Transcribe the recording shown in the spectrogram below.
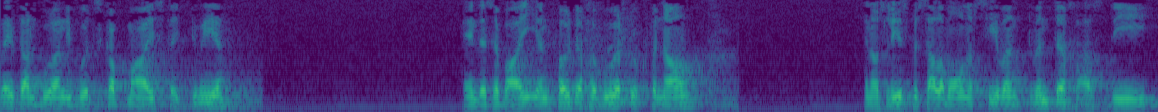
skryf dan bo aan die boodskap Majesteit 2. En dis 'n baie eenvoudige woord ook vanaand. En ons lees Psalm 127 as die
